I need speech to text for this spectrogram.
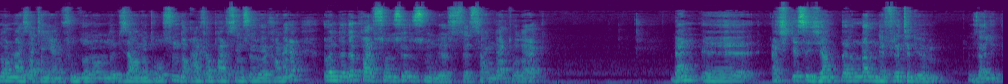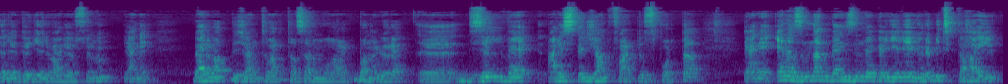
normal zaten yani full donanımda bir zahmet olsun da arka park sensörü ve kamera önde de park sensörü sunuluyor size standart olarak. Ben e, açıkçası jantlarından nefret ediyorum. Özellikle LPG'li varyasyonun. Yani berbat bir jantı var tasarım olarak bana göre. E, dizel ve RST jant farklı sportta. Yani en azından benzin LPG'liye göre bir tık daha iyi.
